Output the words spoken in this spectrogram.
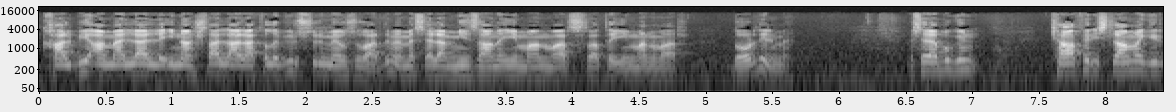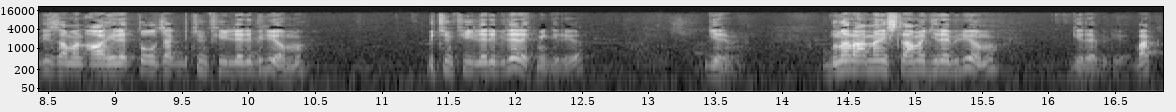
kalbi amellerle, inançlarla alakalı bir sürü mevzu var değil mi? Mesela mizana iman var, sırata iman var. Doğru değil mi? Mesela bugün kafir İslam'a girdiği zaman ahirette olacak bütün fiilleri biliyor mu? Bütün fiilleri bilerek mi giriyor? Girmiyor. Buna rağmen İslam'a girebiliyor mu? Girebiliyor. Bak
